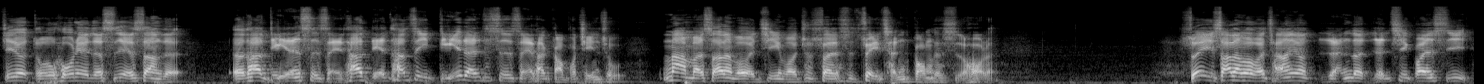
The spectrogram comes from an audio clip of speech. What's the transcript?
基督徒忽略这世界上的，呃，他敌人是谁？他连他自己敌人是谁，他搞不清楚。那么杀人魔鬼计谋就算是最成功的时候了。所以杀人魔鬼常用人的人际关系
